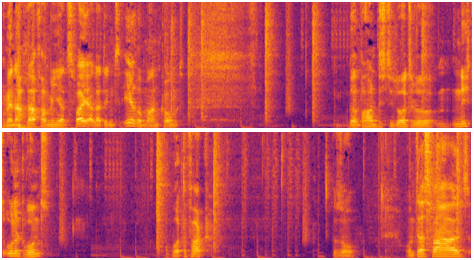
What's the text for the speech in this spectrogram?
Wenn nach La Familia 2 allerdings Ehremann kommt, dann waren sich die Leute nicht ohne Grund. What the fuck? So. Und das war halt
